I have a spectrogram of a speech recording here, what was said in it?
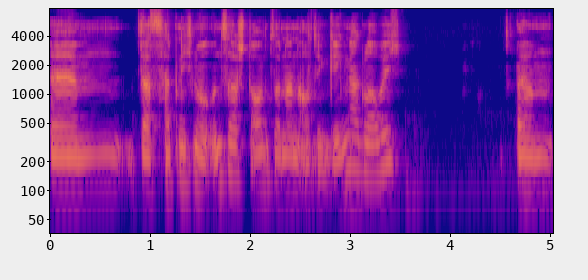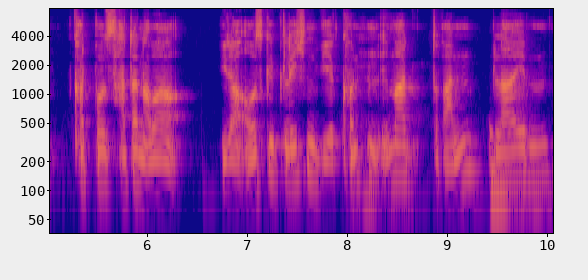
Ähm, das hat nicht nur uns erstaunt, sondern auch den Gegner, glaube ich. Ähm, Cottbus hat dann aber wieder ausgeglichen. Wir konnten immer dranbleiben.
